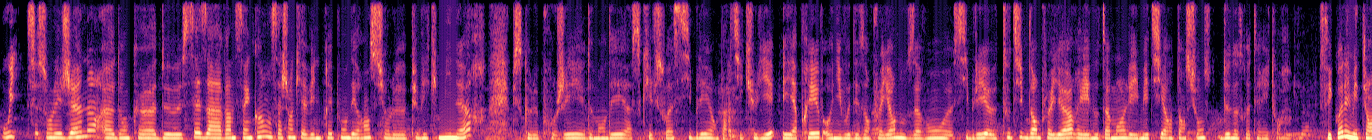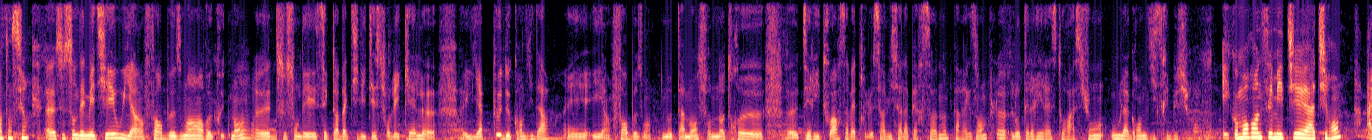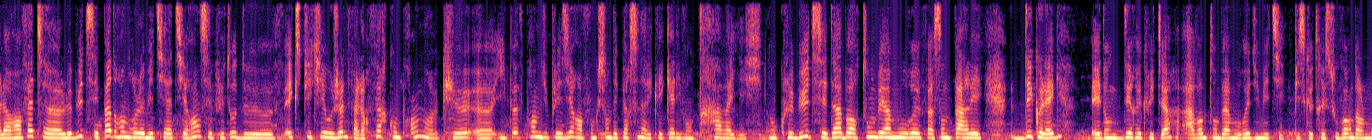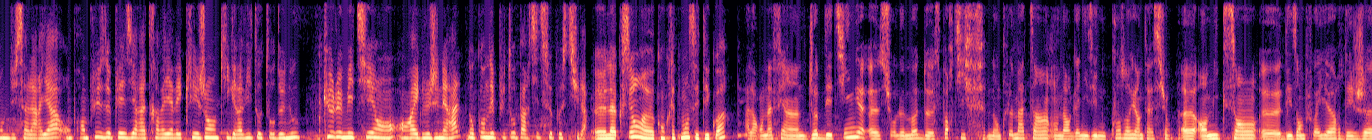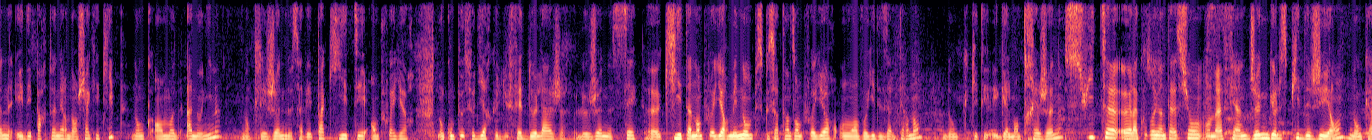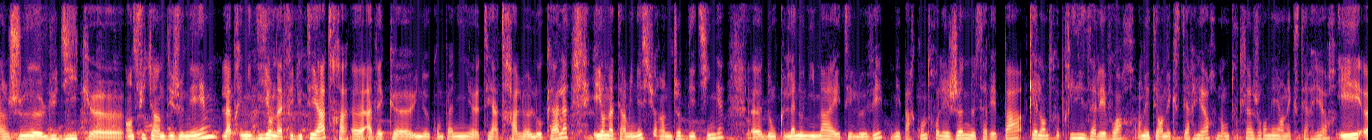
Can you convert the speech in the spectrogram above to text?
oui, ce sont les jeunes, euh, donc euh, de 16 à 25 ans, en sachant qu'il y avait une prépondérance sur le public mineur, puisque le projet demandait à ce qu'il soit ciblé en particulier. Et après, au niveau des employeurs, nous avons euh, ciblé tout type d'employeurs et notamment les métiers en tension de notre territoire. C'est quoi les métiers en tension? Ce sont des métiers où il y a un fort besoin en recrutement. ce sont des secteurs d'activité sur lesquels il y a peu de candidats et, et, un fort besoin, notamment sur notre territoire. Ça va être le service à la personne, par exemple l'hôtellerie-restauration ou la grande distribution. Et comment rendre ces métiers attirants? Alors en fait, euh, le but c'est pas de rendre le métier attirant, c'est plutôt de expliquer aux jeunes, enfin leur faire comprendre qu'ils euh, peuvent prendre du plaisir en fonction des personnes avec lesquelles ils vont travailler. Donc le but c'est d'abord tomber amoureux, façon de parler, des collègues, et donc des recruteurs avant de tomber amoureux du métier. Puisque très souvent dans le monde du salariat, on prend plus de plaisir à travailler avec les gens qui gravitent autour de nous que le métier en, règle générale. Donc on est plutôt parti de ce postulat. Euh, l'action euh, concrètement c'était quoi? Alors, on a fait un job dating euh, sur le mode sportif. Donc, le matin, on a organisé une course d'orientation en mixant des employeurs, des jeunes et des partenaires dans chaque équipe, donc en mode anonyme. Donc, les jeunes ne savaient pas qui était employeur. Donc, on peut se dire que du fait de l'âge, le jeune sait qui est un employeur, mais non, puisque certains employeurs ont envoyé des alternants, donc qui étaient également très jeunes. Suite à la course d'orientation, on a fait un jungle speed géant, donc un jeu ludique. Euh, ensuite, un déjeuner. L'après-midi, on a fait du théâtre euh, avec euh, une compagnie théâtrale locale, et on a terminé sur un job dating. donc l'anonymat a été levé, mais par contre, les jeunes ne savaient pas quelle entreprise ils allaient voir. On était en extérieur, donc toute la journée en extérieur, et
